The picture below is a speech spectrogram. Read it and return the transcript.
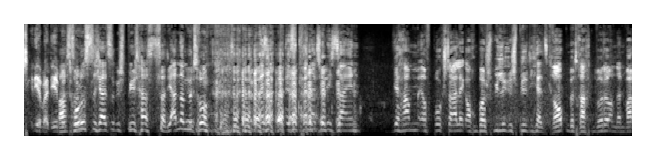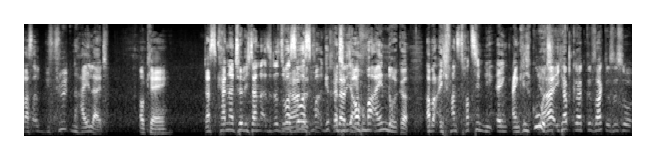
Steht ihr bei dir Warst du betrunken? lustig, als du gespielt hast? Die anderen betrunken? Also, es kann natürlich sein, wir haben auf Burg Stahleck auch ein paar Spiele gespielt, die ich als Graupen betrachten würde und dann war das gefühlt ein Highlight. Okay. Das kann natürlich dann, also sowas, Ja, sowas gibt relativ. natürlich auch immer Eindrücke. Aber ich fand es trotzdem eigentlich gut. Ja, ich habe gerade gesagt, es ist so,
